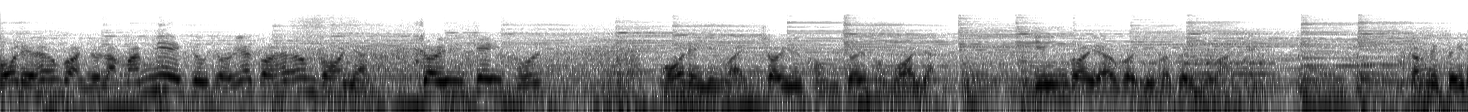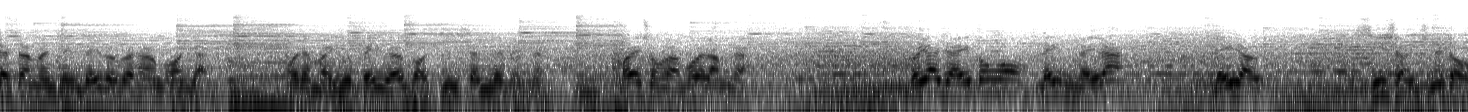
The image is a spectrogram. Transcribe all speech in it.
我哋香港人要諗下咩叫做一個香港人最基本，我哋認為最窮最窮嗰個人應該有一個點嘅居住環境。咁你俾得身份證俾佢個香港人，我哋咪要俾佢一個 decent living 咧？我哋從來冇去諗㗎。佢一就喺公屋，你唔嚟啦，你就市場主導，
